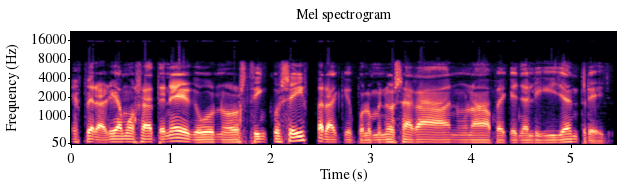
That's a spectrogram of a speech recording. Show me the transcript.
esperaríamos a tener unos 5 o 6 para que por lo menos hagan una pequeña liguilla entre ellos.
